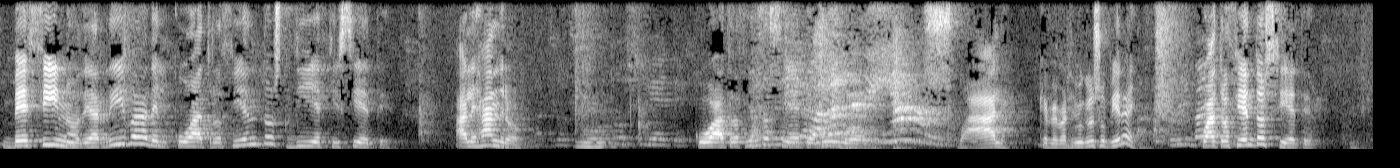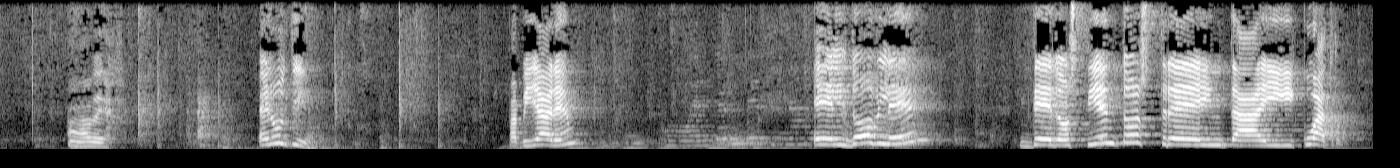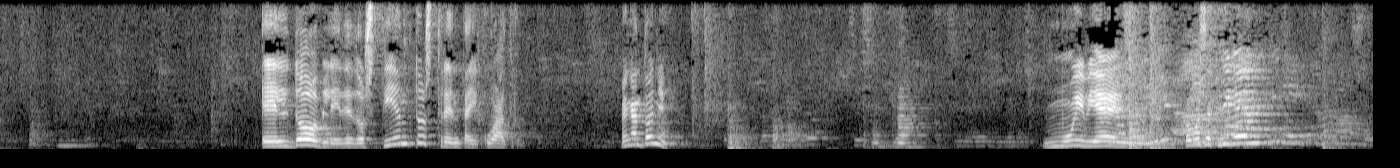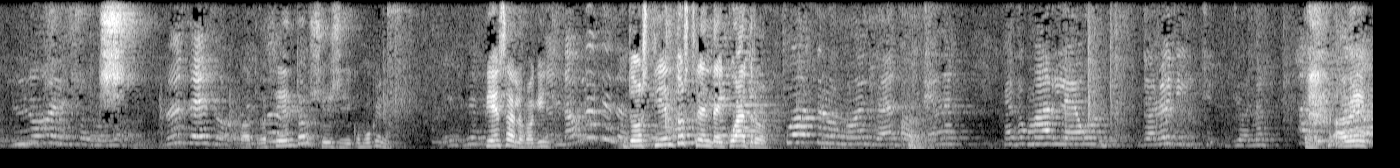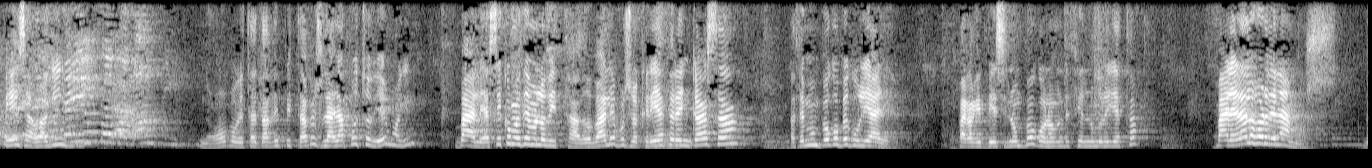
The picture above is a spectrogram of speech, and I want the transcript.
Vecino de arriba del 417. Alejandro. 107. 407, muy bien. Vale, que me pareció que lo supierais. 407. A ver. El último. Para pillar, ¿eh? El doble de 234. El doble de 234. Venga, Antonio. Muy bien. ¿Cómo se escribe? No es eso. No es eso. 400. Sí, sí, ¿cómo que no? Piénsalo, Joaquín. El doble de 234. 4 no es eso. Tienes que sumarle un. Yo le he dicho. Yo. A ver, piensa, Joaquín. No, porque estás despistado, pero se la has puesto bien, Joaquín. Vale, así es como hacemos los dictados, ¿vale? Pues si los queréis hacer en casa, hacemos un poco peculiares. Para que piensen un poco, no decir el número y ya está. Vale, ahora los ordenamos.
